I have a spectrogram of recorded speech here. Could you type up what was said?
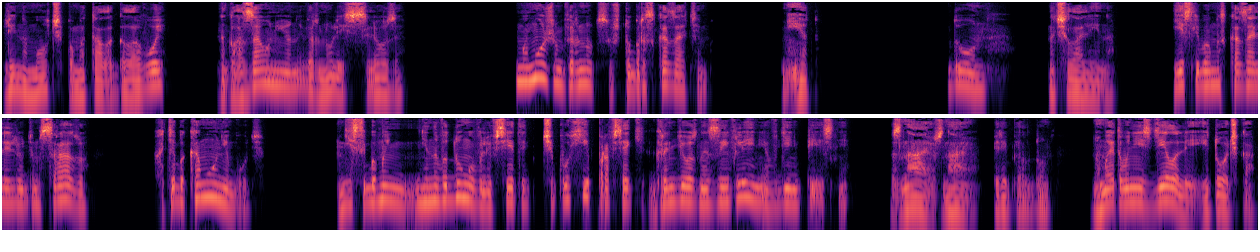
Лина молча помотала головой, на глаза у нее навернулись слезы. «Мы можем вернуться, чтобы рассказать им?» «Нет». «Дун», — начала Лина, — «если бы мы сказали людям сразу, хотя бы кому-нибудь, если бы мы не навыдумывали все эти чепухи про всякие грандиозные заявления в день песни. «Знаю, знаю», — перебил Дун. «Но мы этого не сделали, и точка.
